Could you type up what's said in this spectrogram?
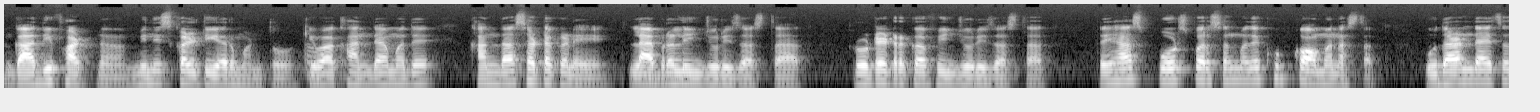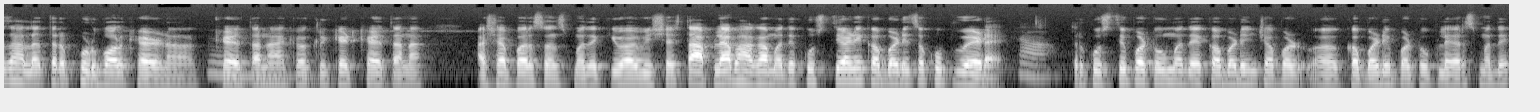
गादी फाटणं मिनिस्कल टियर म्हणतो किंवा. खांद्यामध्ये खांदा सटकणे लॅबरल इंजुरीज असतात रोटेटर कफ इंजुरीज असतात तर ह्या स्पोर्ट्स पर्सनमध्ये खूप कॉमन असतात उदाहरण द्यायचं झालं तर फुटबॉल खेळणं खेळताना. किंवा क्रिकेट खेळताना अशा पर्सन्समध्ये किंवा विशेषतः आपल्या भागामध्ये कुस्ती आणि कबड्डीचं खूप वेळ आहे. तर कुस्तीपटूमध्ये कबड्डीच्या कबड्डीपटू प्लेयर्समध्ये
